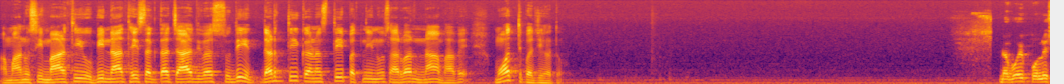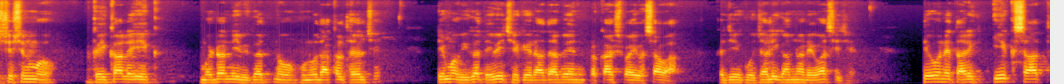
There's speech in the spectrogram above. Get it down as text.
અમાનુષી મારથી ઊભી ના થઈ શકતા ચાર દિવસ સુધી દર્દથી કણસતી પત્નીનું સારવાર ના ભાવે મોત પજ્યું હતું. ડભોઈ પોલીસ સ્ટેશનમાં ગઈકાલે એક મર્ડરની વિગતનો ગુનો દાખલ થયેલ છે. તેમાં વિગત એવી છે કે રાધાબેન પ્રકાશભાઈ વસાવા, કે જે ગોજાલી ગામના રહેવાસી છે, તેઓને તારીખ એક સાત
